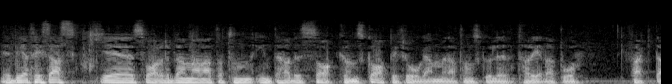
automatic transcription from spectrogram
Eh, Beatrice Ask eh, svarade bland annat att hon inte hade sakkunskap i frågan men att hon skulle ta reda på fakta.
